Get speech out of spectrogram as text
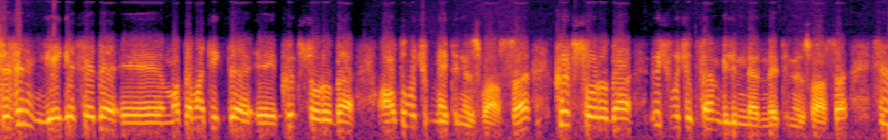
sizin YGS'de e, matematikte e, 40 soruda 6,5 netiniz varsa, 40 soruda 3,5 fen bilimleri netiniz varsa, siz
